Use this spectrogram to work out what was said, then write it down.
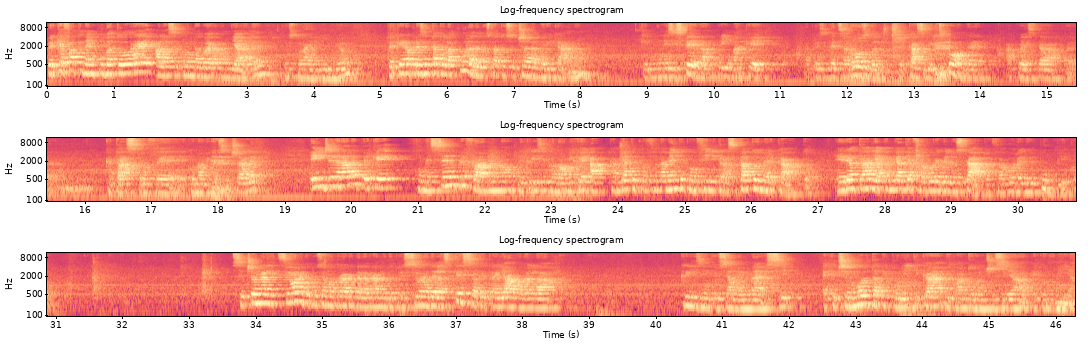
perché ha fatto da incubatore alla seconda guerra mondiale, questo è indubbio, perché ha rappresentato la culla dello Stato sociale americano, che non esisteva prima che la presidenza Roosevelt cercasse di rispondere a questa eh, catastrofe economica e sociale e in generale perché come sempre fanno le crisi economiche ha cambiato profondamente i confini tra Stato e mercato e in realtà li ha cambiati a favore dello Stato, a favore del pubblico. Se c'è una lezione che possiamo trarre dalla Grande Depressione, della stessa che traiamo dalla crisi in cui siamo immersi è che c'è molta più politica di quanto non ci sia economia,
